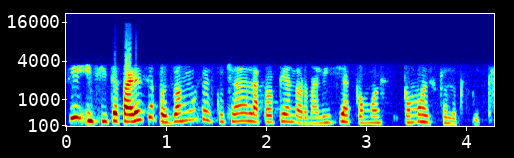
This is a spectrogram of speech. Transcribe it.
Sí, y si te parece, pues vamos a escuchar a la propia Normalicia cómo es, cómo es que lo explica.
